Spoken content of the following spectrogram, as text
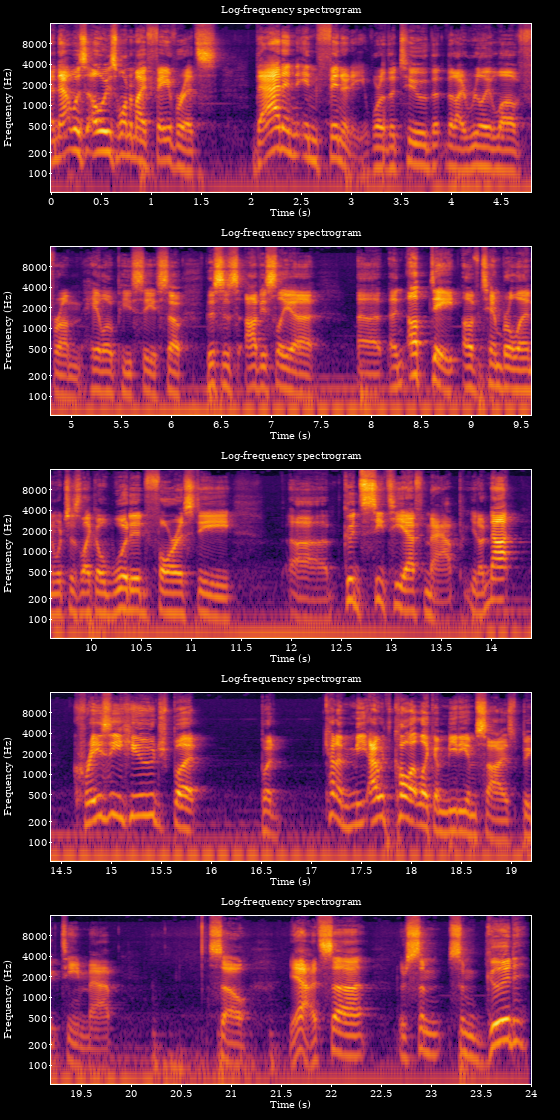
and that was always one of my favorites. That and Infinity were the two that, that I really loved from Halo PC. So this is obviously a, an update of Timberland, which is like a wooded, foresty, uh, good CTF map. You know, not crazy huge, but but kind of me. I would call it like a medium-sized big team map. So yeah, it's uh, there's some some good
